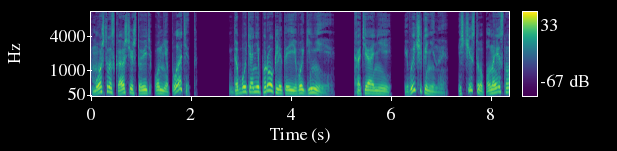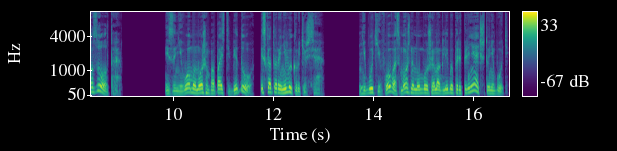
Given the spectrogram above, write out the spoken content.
Может, вы скажете, что ведь он мне платит? Да будь они проклятые его гении, хотя они и вычеканены из чистого полновесного золота. Из-за него мы можем попасть в беду, из которой не выкрутишься. Не будь его, возможно, мы бы уже могли бы предпринять что-нибудь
